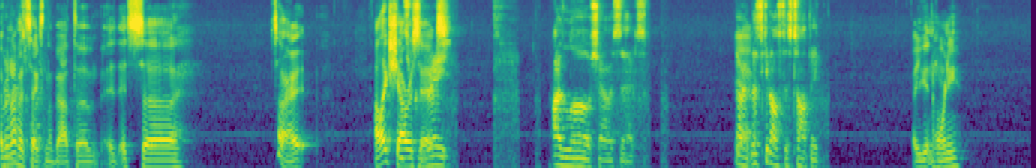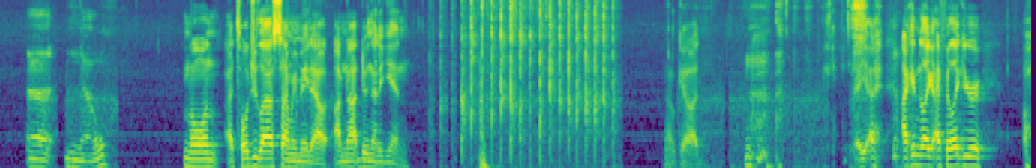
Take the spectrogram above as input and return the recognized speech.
I mean, I've had sex in the bathtub. It, it's uh, it's all right. I like shower It's sex. great. I love shower sex. Yeah. Alright, let's get off this topic. Are you getting horny? Uh, no. Nolin, I told you last time we made out. I'm not doing that again. Oh God. I, I- I can like I feel like you're oh,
